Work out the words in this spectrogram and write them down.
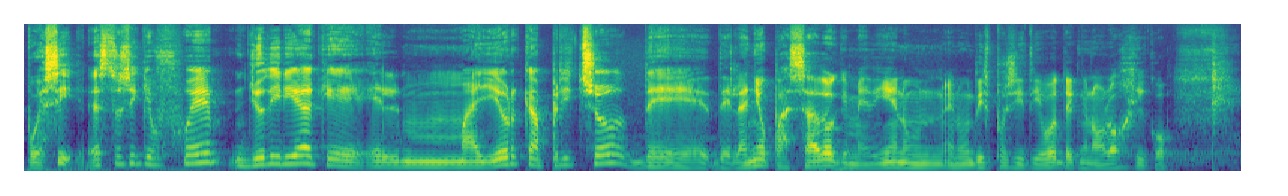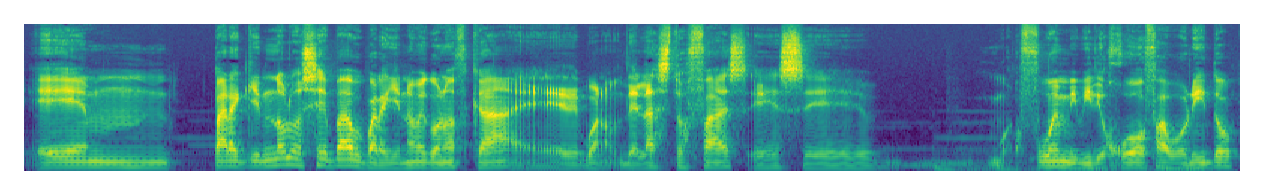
Pues sí, esto sí que fue, yo diría que el mayor capricho del año pasado que me di en un, en un dispositivo tecnológico. Eh, para quien no lo sepa o para quien no me conozca, eh, bueno, The Last of Us es... Eh, fue mi videojuego favorito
